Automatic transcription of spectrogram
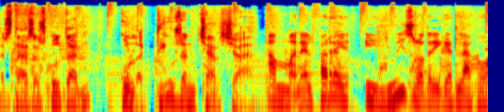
Estàs escoltant Col·lectius en xarxa. amb Manel Ferrer i Lluís Rodríguez Lago.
